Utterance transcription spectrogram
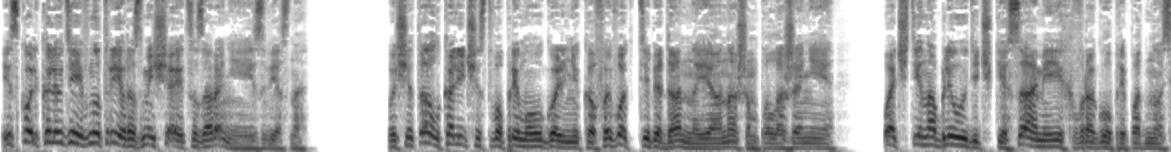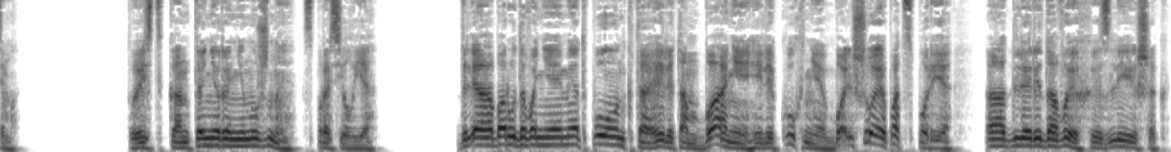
И сколько людей внутри размещается заранее известно. Посчитал количество прямоугольников, и вот тебе данные о нашем положении. Почти на блюдечке, сами их врагу преподносим. То есть контейнеры не нужны? Спросил я. Для оборудования медпункта, или там бани, или кухни большое подспорье, а для рядовых излишек.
